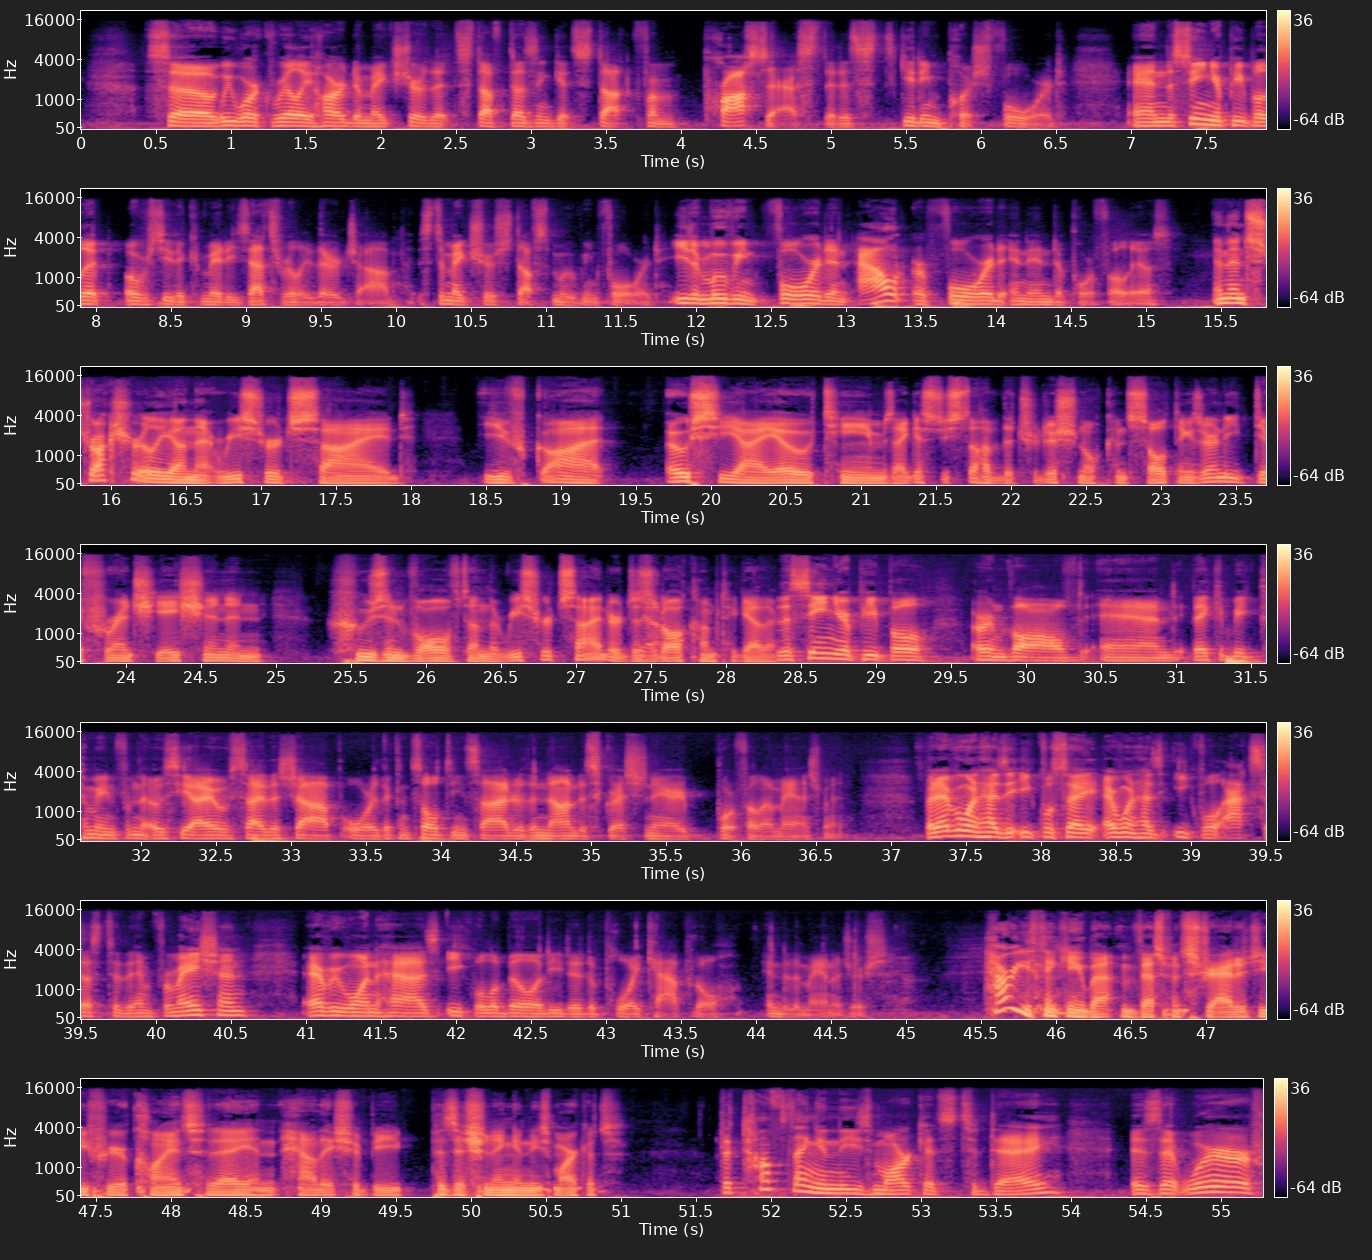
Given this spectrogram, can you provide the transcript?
So we work really hard to make sure that stuff doesn't get stuck from process, that it's getting pushed forward. And the senior people that oversee the committees, that's really their job, is to make sure stuff's moving forward, either moving forward and out or forward and into portfolios. And then structurally on that research side, you've got OCIO teams. I guess you still have the traditional consulting. Is there any differentiation in who's involved on the research side, or does yeah. it all come together? The senior people are involved, and they could be coming from the OCIO side of the shop, or the consulting side, or the non-discretionary portfolio management. But everyone has an equal say. Everyone has equal access to the information. Everyone has equal ability to deploy capital into the managers. How are you thinking about investment strategy for your clients today and how they should be positioning in these markets? The tough thing in these markets today is that we're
